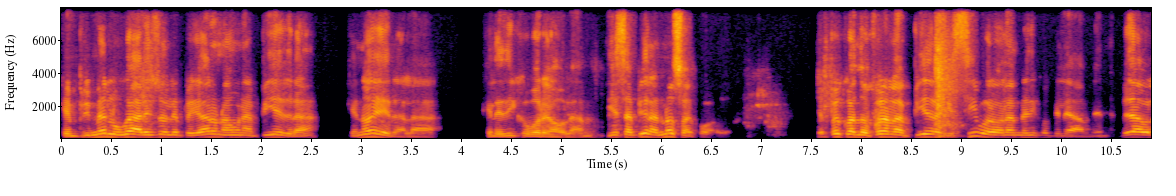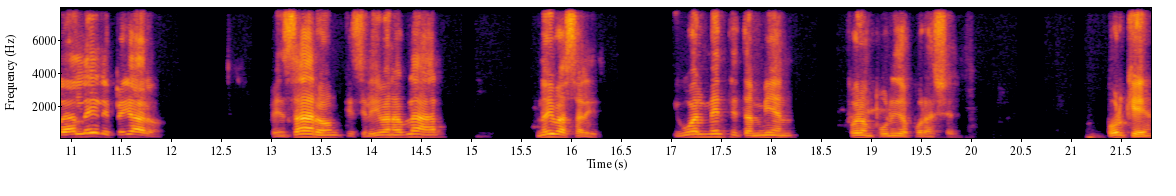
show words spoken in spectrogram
que en primer lugar ellos le pegaron a una piedra que no era la que le dijo Boreolam, y esa piedra no sacó agua. Después cuando fueron a la piedra que sí Boreolam le dijo que le hablen, en vez de hablarle, le pegaron. Pensaron que si le iban a hablar, no iba a salir. Igualmente también fueron punidos por Hashem. ¿Por qué?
